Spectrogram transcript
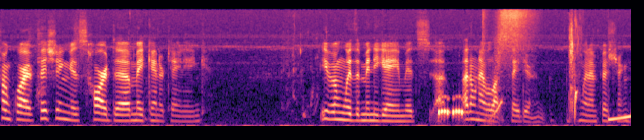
I'm quiet. Fishing is hard to make entertaining. Even with the mini game, it's I, I don't have a lot to say during when I'm fishing.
